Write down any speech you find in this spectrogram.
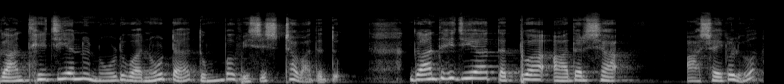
ಗಾಂಧೀಜಿಯನ್ನು ನೋಡುವ ನೋಟ ತುಂಬ ವಿಶಿಷ್ಟವಾದದ್ದು. ಗಾಂಧೀಜಿಯ ತತ್ವ, ಆದರ್ಶ, ಆಶಯಗಳು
